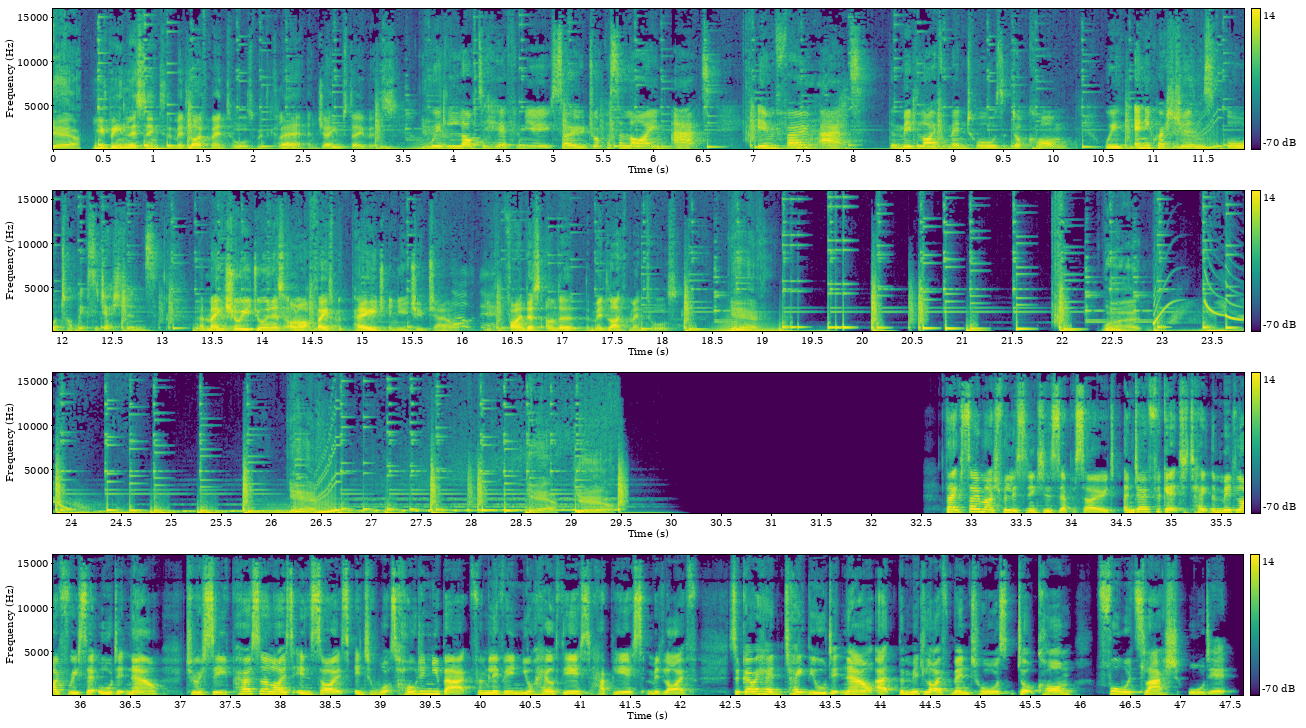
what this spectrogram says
Yeah. You've been listening to the Midlife Mentors with Claire and James Davis. We'd love to hear from you. So drop us a line at info at themidlifementors.com with any questions or topic suggestions. And make sure you join us on our Facebook page and YouTube channel. You can find us under the Midlife Mentors. Yeah. Thanks so much for listening to this episode. And don't forget to take the Midlife Reset Audit now to receive personalised insights into what's holding you back from living your healthiest, happiest midlife. So go ahead and take the audit now at themidlifementors.com forward slash audit.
